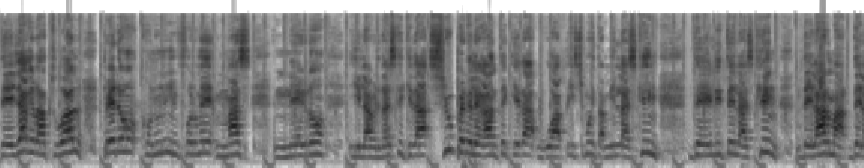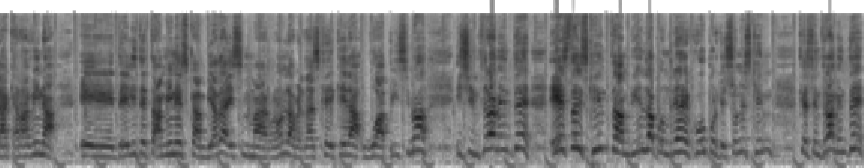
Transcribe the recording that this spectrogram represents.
de Jagger actual, pero con un uniforme más negro. Y la verdad es que queda súper elegante, queda guapísimo. Y también la skin de Elite, la skin del arma, de la carabina eh, de Elite también es cambiada, es marrón, la verdad es que queda guapísima. Y sinceramente esta skin también la pondría en el juego porque son skins que sinceramente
